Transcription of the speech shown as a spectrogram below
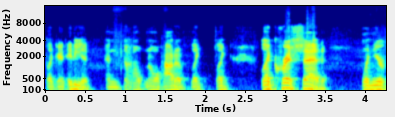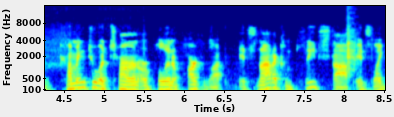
like an idiot and don't know how to like like like Chris said when you're coming to a turn or pull in a parking lot it's not a complete stop it's like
